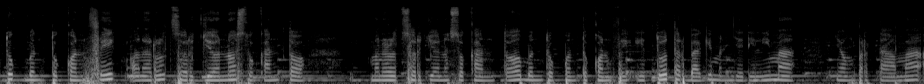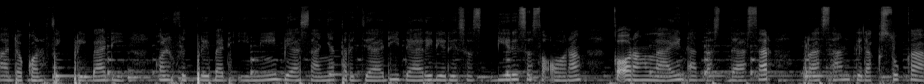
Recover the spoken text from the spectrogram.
Bentuk-bentuk konflik menurut Surjono Sukanto. Menurut Surjono Sukanto, bentuk-bentuk konflik itu terbagi menjadi lima. Yang pertama ada konflik pribadi. Konflik pribadi ini biasanya terjadi dari diri, ses diri seseorang ke orang lain atas dasar perasaan tidak suka.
